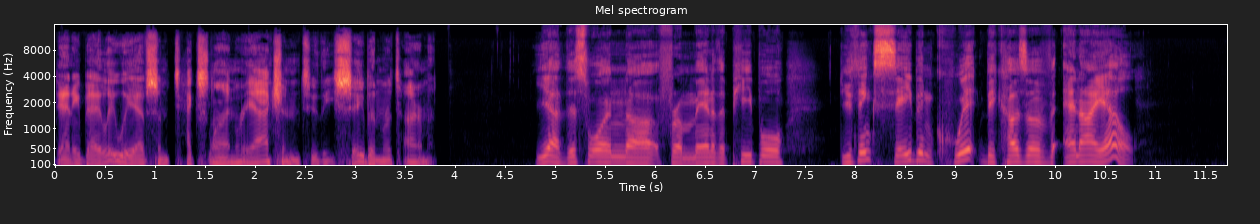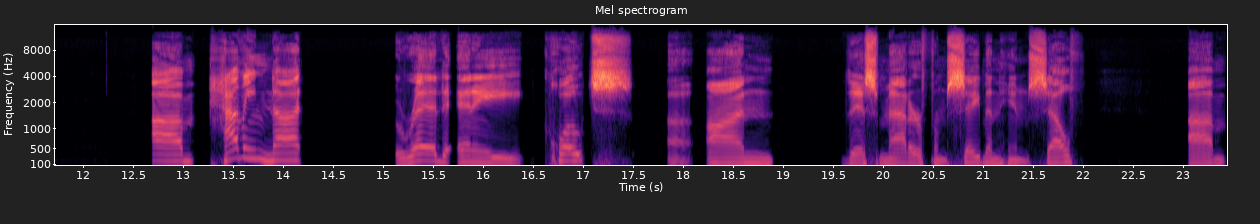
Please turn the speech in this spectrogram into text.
Danny Bailey, we have some text line reaction to the Saban retirement. Yeah, this one uh, from Man of the People. Do you think Saban quit because of NIL? Um, having not read any quotes uh, on this matter from Saban himself, um,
